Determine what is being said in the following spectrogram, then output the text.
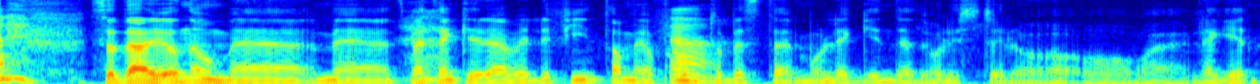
Så det er jo noe med, med, som jeg tenker er veldig fint, da, med å få lov til å bestemme og legge inn det du har lyst til å, å legge inn.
